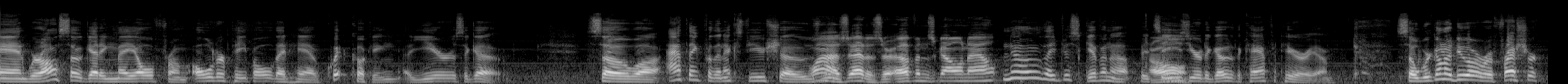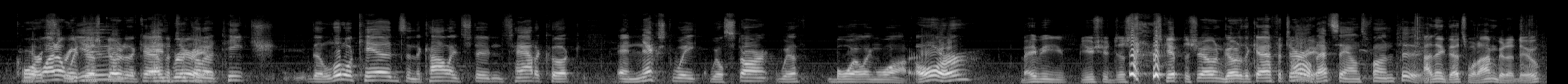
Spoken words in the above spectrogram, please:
And we're also getting mail from older people that have quit cooking years ago. So uh, I think for the next few shows, Why is that? Is their ovens gone out? no, they've just given up. It's Oh. easier to go to the cafeteria. So we're going to do a refresher course why don't for we just you, go to the And we're going to teach the little kids and the college students how to cook. And next week we'll start with boiling water. Or maybe you, you should just skip the show and go to the cafeteria. Oh, that sounds fun too. I think that's what I'm going to do.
